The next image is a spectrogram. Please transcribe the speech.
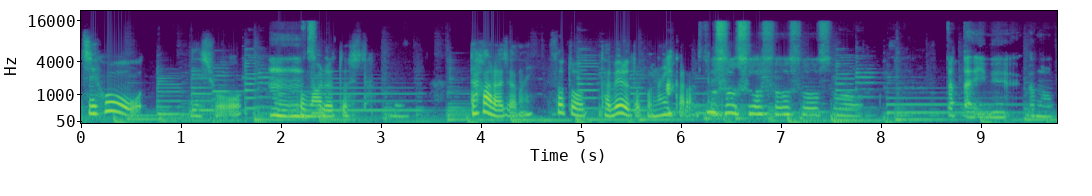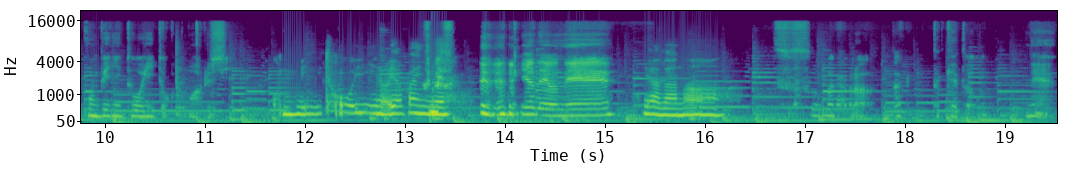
地方でしょ？うんうん、泊まるとしたら。だからじゃない？外食べるとこないからそうそうそうそうそうそう。だったりね。あのコンビニ遠いとかもあるし。コンビニ遠いの？やばいね。嫌だよね。やだな。そうだからだだけどね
